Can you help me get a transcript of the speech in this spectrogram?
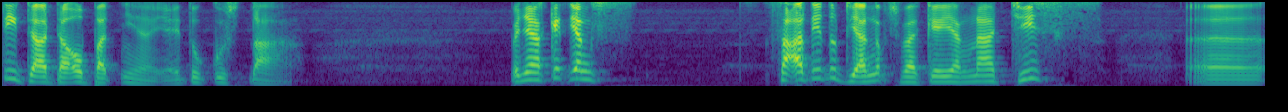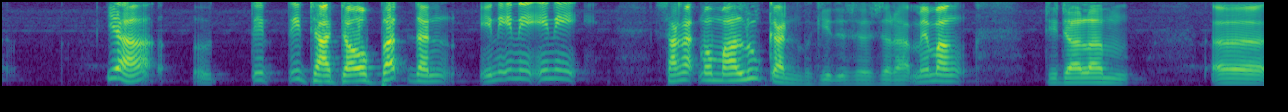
tidak ada obatnya, yaitu kusta. Penyakit yang saat itu dianggap sebagai yang najis, uh, ya tidak ada obat dan ini ini ini sangat memalukan begitu saudara. Memang di dalam uh,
